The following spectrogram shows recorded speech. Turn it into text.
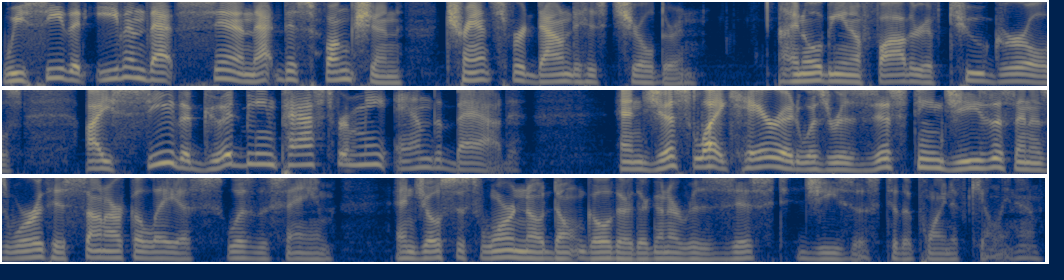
we see that even that sin, that dysfunction, transferred down to his children. I know being a father of two girls, I see the good being passed from me and the bad. And just like Herod was resisting Jesus and his word, his son Archelaus was the same. And Joseph's warned, no, don't go there. They're going to resist Jesus to the point of killing him.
